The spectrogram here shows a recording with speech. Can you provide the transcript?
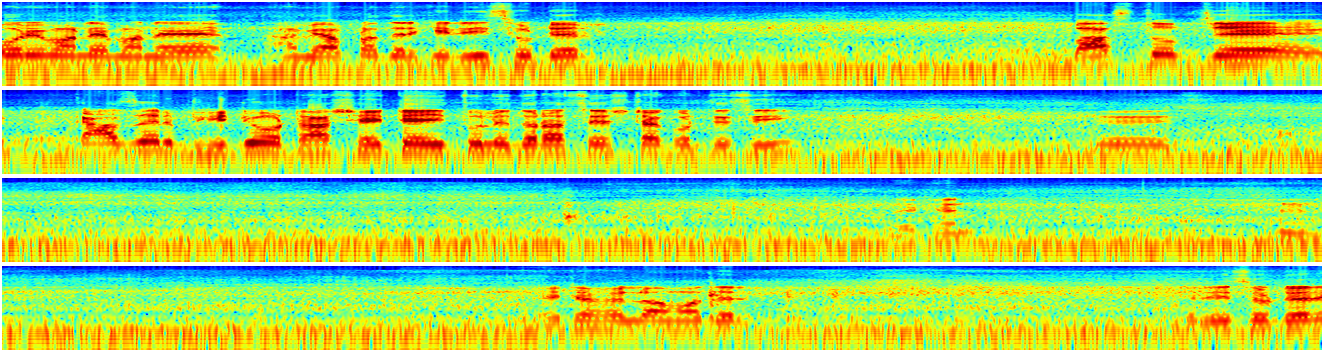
পরিমাণে মানে আমি আপনাদেরকে রিসোর্টের বাস্তব যে কাজের ভিডিওটা সেইটাই তুলে ধরার চেষ্টা করতেছি। দেখেন, এটা হলো আমাদের রিসোর্টের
